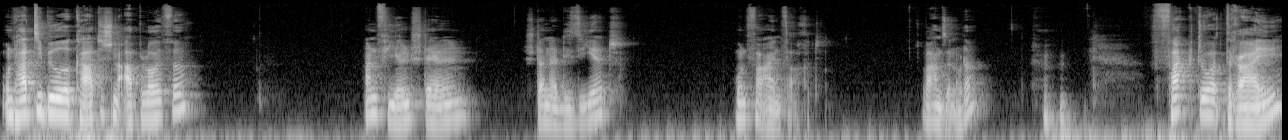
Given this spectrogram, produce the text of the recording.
und hat die bürokratischen Abläufe an vielen Stellen standardisiert und vereinfacht. Wahnsinn, oder? Faktor 3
